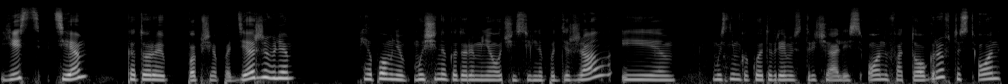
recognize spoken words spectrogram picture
Есть те, которые вообще поддерживали, я помню мужчина, который меня очень сильно поддержал, и мы с ним какое-то время встречались. Он фотограф, то есть он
